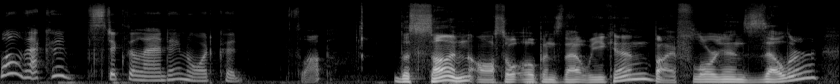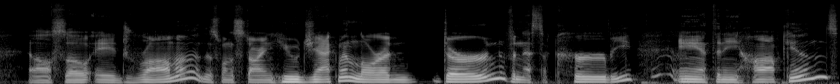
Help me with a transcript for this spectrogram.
Well, that could stick the landing or it could flop. The Son also opens that weekend by Florian Zeller. Also a drama. This one starring Hugh Jackman, Laura Dern, Vanessa Kirby, hmm. Anthony Hopkins.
